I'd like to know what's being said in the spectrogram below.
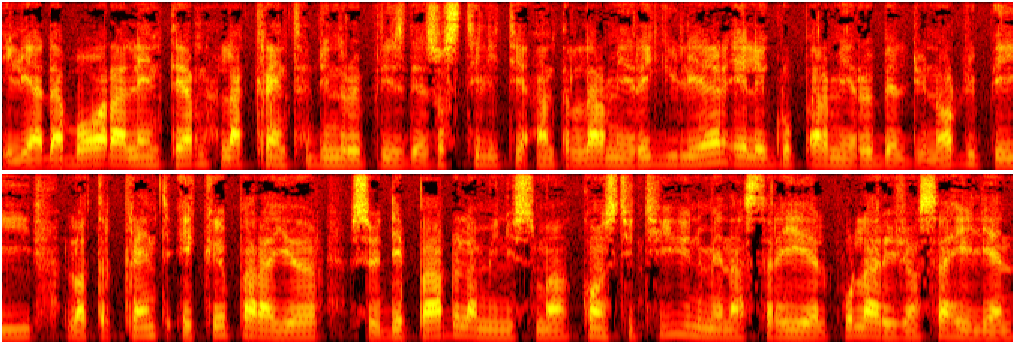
Il y a d'abord à l'interne la crainte d'une reprise des hostilités entre l'armée régulière et les groupes armés rebelles du nord du pays. L'autre crainte est que par ailleurs, ce départ de la constitue une menace réelle pour la région sahélienne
